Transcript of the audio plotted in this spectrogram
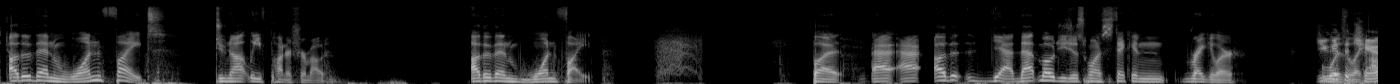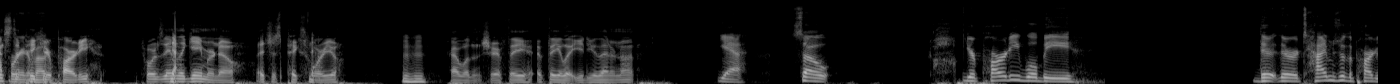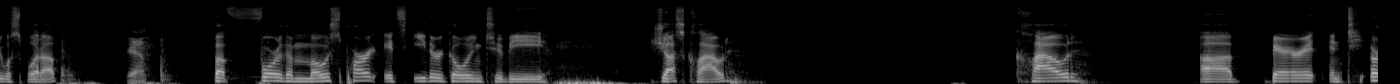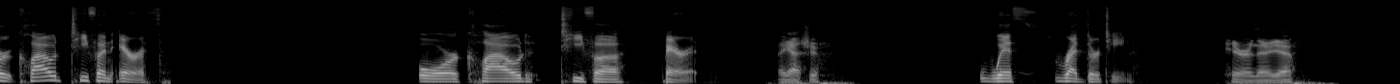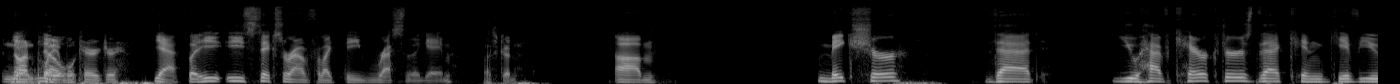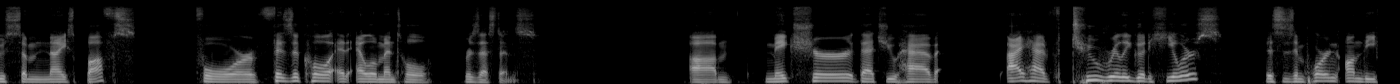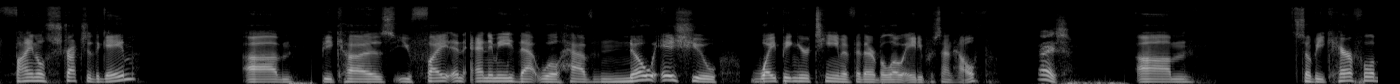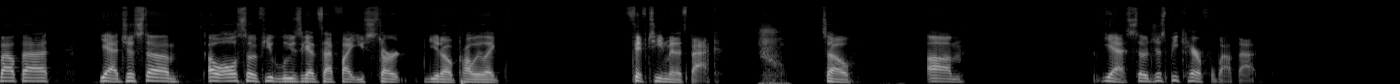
other than one fight, do not leave Punisher mode. Other than one fight. But uh, uh, other yeah, that mode you just want to stick in regular. Do you get the like, chance to pick your party towards the end No. of the game, or no? It just picks No. for you. Mm-hmm. I wasn't sure if they if they let you do that or not. Yeah. So your party will be there there are times where the party will split up, Yeah. but for the most part it's either going to be just Cloud Cloud uh Barret and T- or Cloud, Tifa and Aerith or Cloud, Tifa, Barret I got you. with Red 13. Here and there, yeah. Yeah, Non-playable no. character. Yeah, but he he sticks around for like the rest of the game. That's good. Um make sure that you have characters that can give you some nice buffs for physical and elemental resistance. Um make sure that you have I have two really good healers. This is important on the final stretch of the game. Um because you fight an enemy that will have no issue wiping your team if they're below 80% health. Nice. Um, so be careful about that. Yeah, just um. Oh, also, if you lose against that fight, you start, you know, probably like 15 minutes back. So, um, yeah. So just be careful about that.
